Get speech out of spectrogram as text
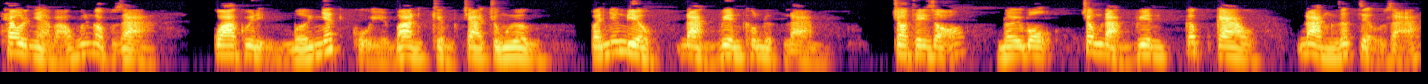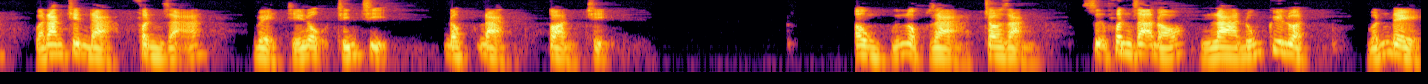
theo nhà báo Nguyễn Ngọc Già, qua quy định mới nhất của Ủy ban Kiểm tra Trung ương và những điều đảng viên không được làm, cho thấy rõ nội bộ trong đảng viên cấp cao đang rất rệu rã và đang trên đà phân rã về chế độ chính trị, độc đảng toàn trị. Ông Nguyễn Ngọc Già cho rằng sự phân rã đó là đúng quy luật, vấn đề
